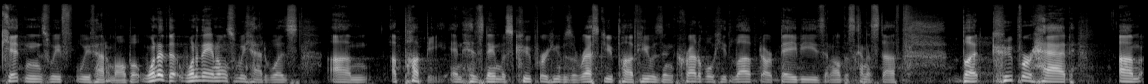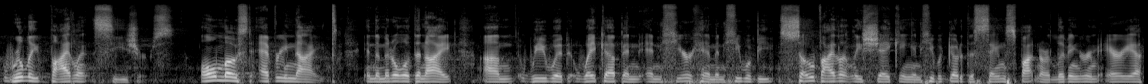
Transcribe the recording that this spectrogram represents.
kittens. We've, we've had them all. But one of the, one of the animals we had was um, a puppy, and his name was Cooper. He was a rescue pup. He was incredible. He loved our babies and all this kind of stuff. But Cooper had um, really violent seizures almost every night in the middle of the night, um, we would wake up and, and hear him, and he would be so violently shaking, and he would go to the same spot in our living room area,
